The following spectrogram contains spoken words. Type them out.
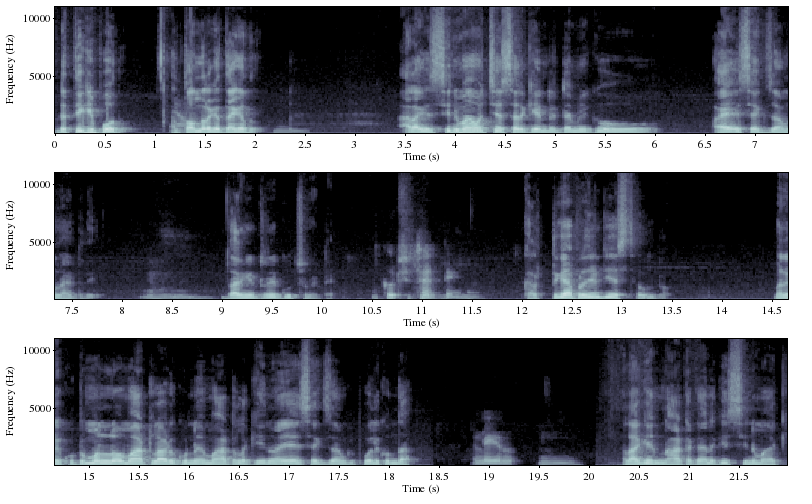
అంటే తెగిపోదు. తొందరగా తెగదు. అలాగే సినిమా వచ్చేసరికి ఏంటంటే మీకు ఐఏఎస్ ఎగ్జామ్ లాంటిది. దానికి ఇంటర్వ్యూ కూర్చున్నట్టే. కూర్చున్నట్టే. కరెక్ట్గా ప్రజెంట్ చేస్తూ ఉంటాం. మరి కుటుంబంలో మాట్లాడుకునే మాటలకి ఐఏఎస్ ఎగ్జామ్కి పోలికుందా మ్మ్. అలాగే నాటకానికి సినిమాకి.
